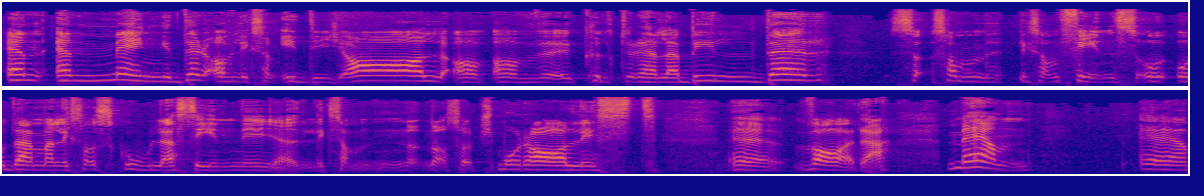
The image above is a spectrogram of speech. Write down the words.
en, en mängder av liksom ideal, av, av kulturella bilder som liksom finns och, och, där man liksom skolas in i liksom någon sorts moraliskt eh, vara. Men eh,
